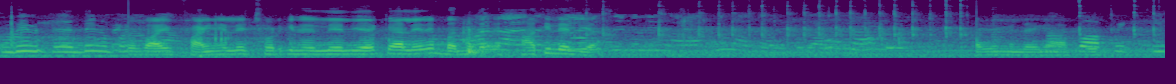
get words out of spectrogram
दिन दिन तो भाई फाइनली छोड़ के ले लिया क्या? ले रहे? बंद हाथी ले लिया। अभी मिलेगा आपको। पॉपिट की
